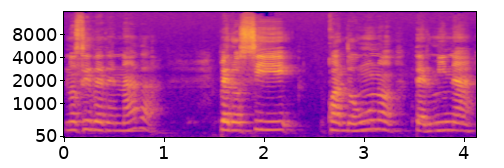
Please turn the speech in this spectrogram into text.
No sirve de nada. Pero sí, cuando uno termina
